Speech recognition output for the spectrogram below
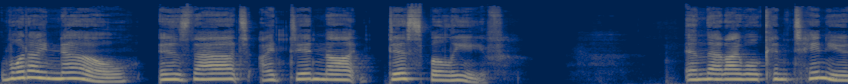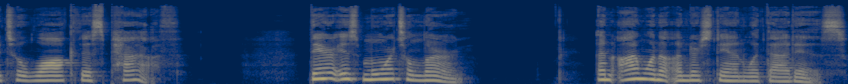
What I know is that I did not disbelieve and that I will continue to walk this path. There is more to learn, and I want to understand what that is.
